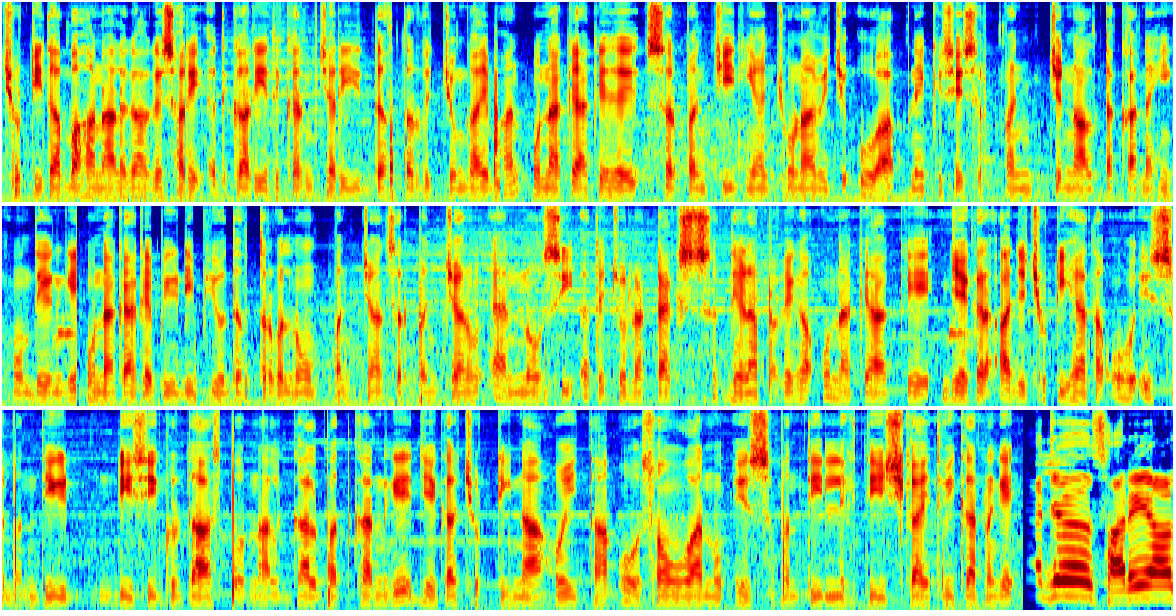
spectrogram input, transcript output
ਛੁੱਟੀ ਦਾ ਬਹਾਨਾ ਲਗਾ ਕੇ ਸਾਰੇ ਅਧਿਕਾਰੀ ਅਤੇ ਕਰਮਚਾਰੀ ਦਫ਼ਤਰ ਵਿੱਚੋਂ ਗਾਇਬ ਹਨ। ਉਹਨਾਂ ਕਿਹਾ ਕਿ ਸਰਪੰਚੀ ਦੀਆਂ ਚੋਣਾਂ ਵਿੱਚ ਉਹ ਆਪਣੇ ਕਿਸੇ ਸਰਪੰਚ ਨਾਲ ਧੱਕਾ ਨਹੀਂ ਹੋਣ ਦੇਣਗੇ। ਉਹਨਾਂ ਕਿਹਾ ਕਿ ਪੀਡੀਪੀਓ ਦਫ਼ਤਰ ਵੱਲੋਂ ਪੰਚਾਂ, ਸਰਪੰਚਾਂ ਨੂੰ ਐਨਓਸੀ ਅਤੇ ਚੁੱਲਾ ਟੈਕਸ ਦੇਣਾ ਪਵੇਗਾ। ਉਹਨਾਂ ਕਿਹਾ ਕਿ ਜੇਕਰ ਅੱਜ ਛੁੱਟੀ ਹੈ ਤਾਂ ਉਹ ਇਸ ਸੰਬੰਧੀ ਡੀਸੀ ਗੁਰਦਾਸਪੁਰ ਨਾਲ ਗੱਲਬਾਤ ਕਰਨਗੇ। ਜੇਕਰ ਛੁੱਟੀ ਨਾ ਹੋਈ ਤਾਂ ਉਹ ਸੋਮਵਾਰ ਨੂੰ ਇਸ ਸੰਬੰਧੀ ਲਿਖਤੀ ਸ਼ਿਕਾਇਤ ਵੀ ਕਰਨਗੇ। ਅੱਜ ਸਾਰੇ ਆ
